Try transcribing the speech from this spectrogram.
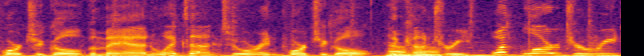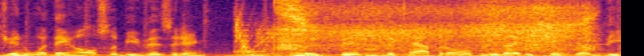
Portugal the Man went on tour in Portugal, the Oh, no. country, what larger region would they also be visiting? Lisbon, the capital, the United Kingdom, the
